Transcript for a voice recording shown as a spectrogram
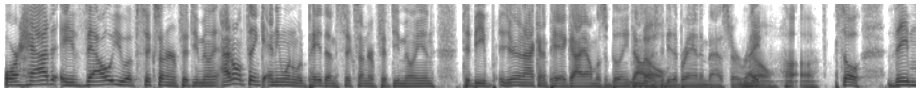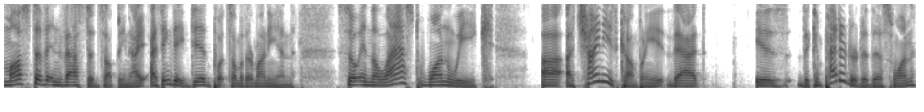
or had a value of 650 million. I don't think anyone would pay them 650 million to be. You're not going to pay a guy almost a billion dollars No. to be the brand ambassador, right? No, uh-uh. So they must have invested something. I, I think they did put some of their money in. So in the last one week, uh, a Chinese company that is the competitor to this one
